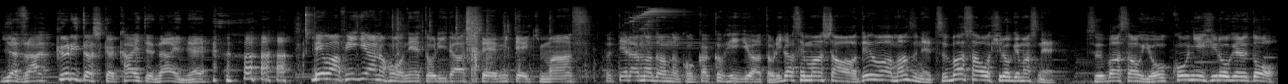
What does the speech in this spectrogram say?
いや、ざっくりとしか書いてないね。では、フィギュアの方ね、取り出して見ていきます。プテラノドンの骨格フィギュア取り出せました。では、まずね、翼を広げますね。翼を横に広げると、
